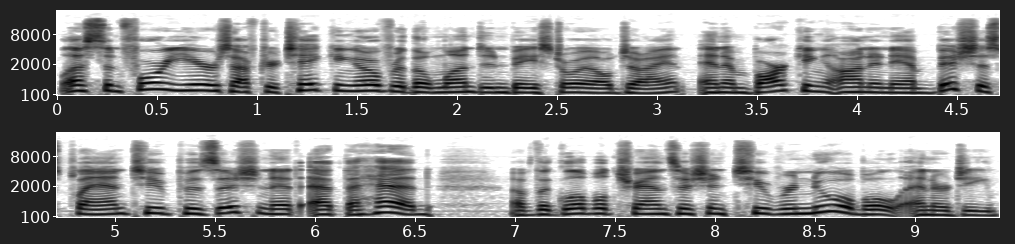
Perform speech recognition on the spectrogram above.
Less than four years after taking over the London based oil giant and embarking on an ambitious plan to position it at the head of the global transition to renewable energy.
